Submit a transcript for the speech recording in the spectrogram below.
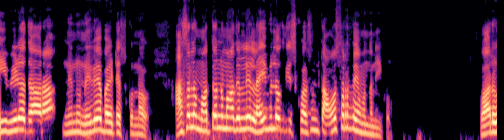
ఈ వీడియో ద్వారా నిన్ను నువ్వే బయటేసుకున్నావు. అసలు మతోన్మాదుల్ని లైవ్లోకి తీసుకోవాల్సినంత అవసరత ఏముంది నీకు? వారు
